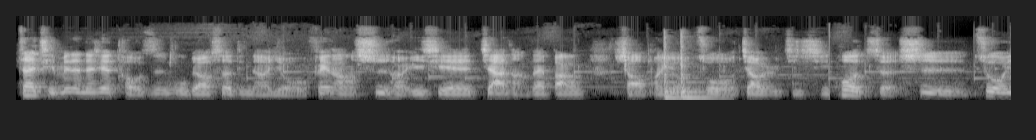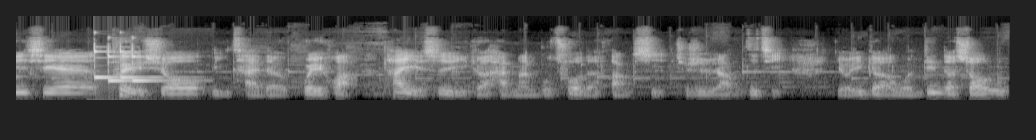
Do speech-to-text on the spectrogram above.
在前面的那些投资目标设定呢，有非常适合一些家长在帮小朋友做教育基金，或者是做一些退休理财的规划，它也是一个还蛮不错的方式，就是让自己有一个稳定的收入。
